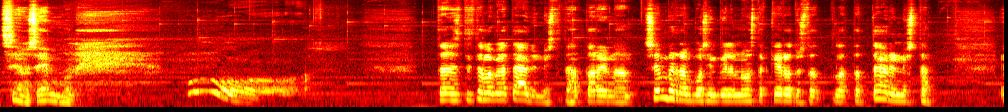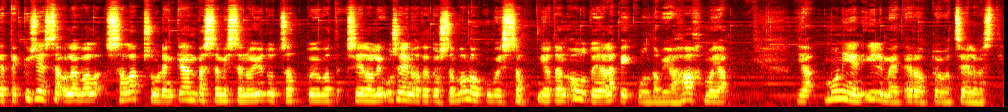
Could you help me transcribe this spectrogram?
Se on semmonen. Tää- Sitten täällä on vielä täydennystä tähän tarinaan. Sen verran voisin vielä noista kerrotusta laittaa täydennystä, että kyseessä olevassa lapsuuden kämpässä, missä nuo jutut sattuivat, siellä oli usein otetussa valokuvissa jotain outoja läpikuultavia hahmoja, ja monien ilmeet erottuivat selvästi.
